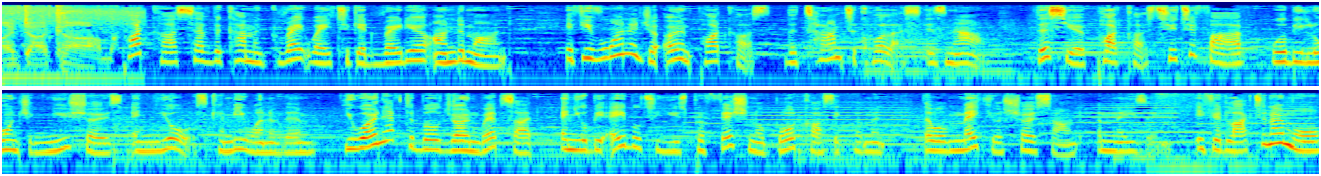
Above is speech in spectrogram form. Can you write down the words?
Podcast225.com. Podcasts have become a great way to get radio on demand. If you've wanted your own podcast, the time to call us is now. This year, Podcast 225 will be launching new shows, and yours can be one of them. You won't have to build your own website, and you'll be able to use professional broadcast equipment that will make your show sound amazing. If you'd like to know more,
